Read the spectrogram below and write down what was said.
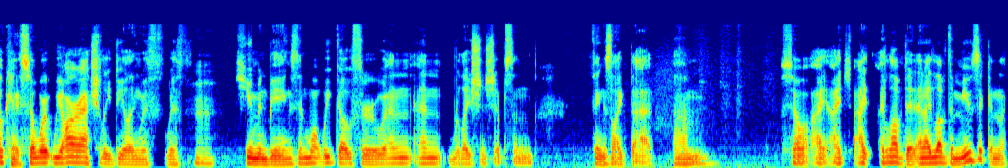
okay, so we're we are actually dealing with with Hmm. Human beings and what we go through and and relationships and things like that. Um, so I I I, I loved it, and I loved the music and the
